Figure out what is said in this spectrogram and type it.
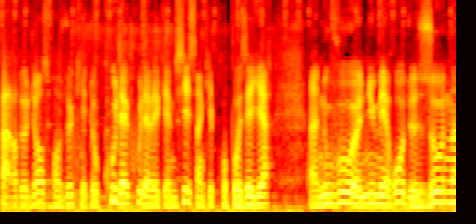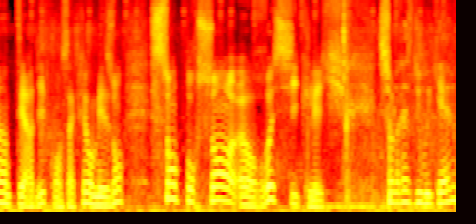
part d'audience. France 2 qui est au coude à coude avec M6, hein, qui proposait hier un nouveau euh, numéro de zone interdite consacré aux maisons 100% euh, recyclées. Sur le reste du week-end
